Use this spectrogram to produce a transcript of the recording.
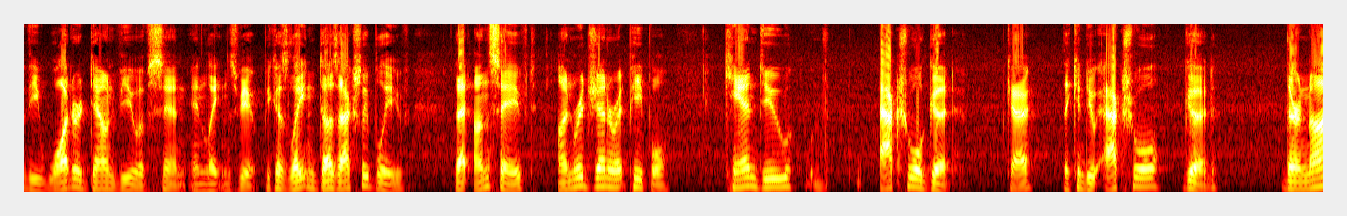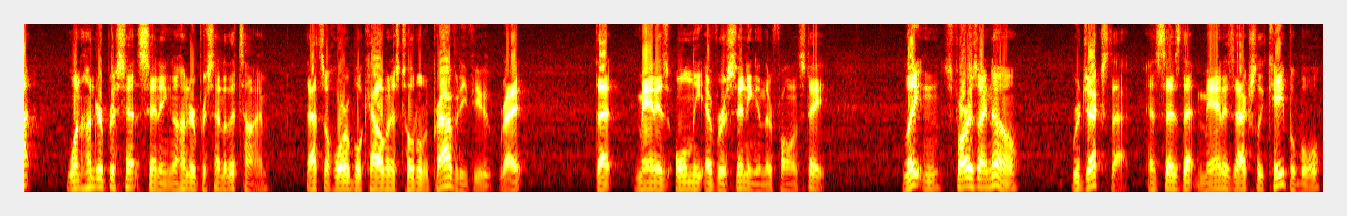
the watered down view of sin in Leighton's view, because Leighton does actually believe that unsaved, unregenerate people can do actual good. Okay, they can do actual good. They're not 100% sinning 100% of the time. That's a horrible Calvinist total depravity view, right? that man is only ever sinning in their fallen state. Leighton, as far as I know, rejects that and says that man is actually capable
